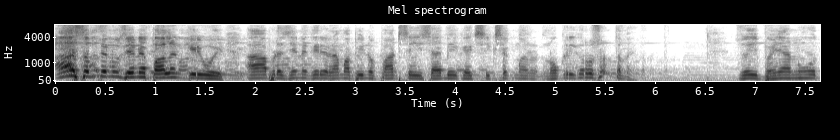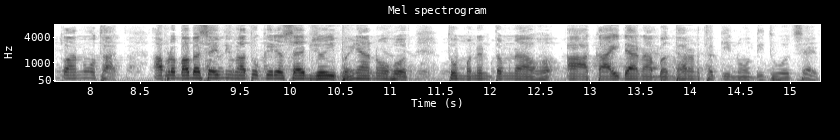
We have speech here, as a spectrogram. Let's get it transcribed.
આ શબ્દનું જેને પાલન કર્યું હોય, આ આપણે જેને ઘરે રામાપીનો પાઠ છે, એ સાહેબે કંઈક શિક્ષકમાં નોકરી કરો છો ને તમે? જો એ ભણ્યા ન હોત તો આ નો થાત. આપણે બાબા સાહેબની વાતો કર્યા, સાહેબ, જો એ ભણ્યા ન હોત, તો મને તમને આ કાયદાના બંધારણ થકી ન દીધું હોત, સાહેબ.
